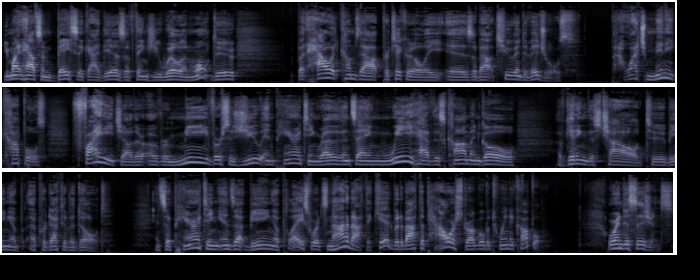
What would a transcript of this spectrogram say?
You might have some basic ideas of things you will and won't do, but how it comes out particularly is about two individuals. But I watch many couples fight each other over me versus you in parenting rather than saying we have this common goal of getting this child to being a, a productive adult. And so parenting ends up being a place where it's not about the kid, but about the power struggle between a couple. Or in decisions.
